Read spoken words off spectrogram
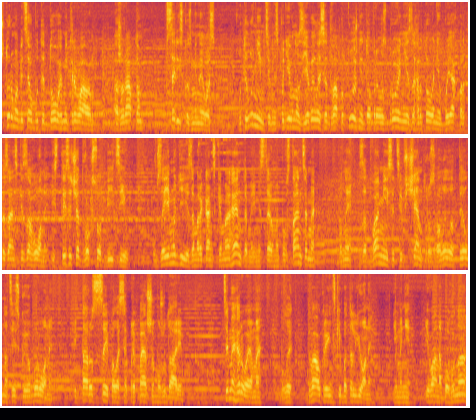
Штурм обіцяв бути довгим і кривавим, аж раптом все різко змінилось. У тилу німців несподівано з'явилися два потужні, добре озброєні і загартовані в боях партизанські загони із 1200 бійців. У взаємодії з американськими агентами і місцевими повстанцями вони за два місяці вщент розвалили тил нацистської оборони, і та розсипалася при першому ж ударі. Цими героями були два українські батальйони імені Івана Богуна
